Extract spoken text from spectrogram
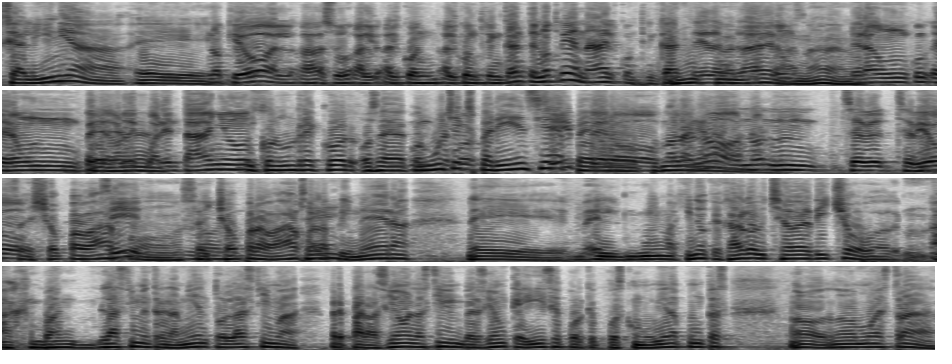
se alinea. Eh... Noqueó al, al, al, contrincante. No traía nada el contrincante, de verdad. era, un, era, un, era un peleador de 40 años. Y con un récord, o sea, con mucha experiencia, pero, pues, no, no, no, se, se, vio. Se echó para abajo, se echó para abajo a la primera. Eh, el, me imagino que Hargovich haber dicho, ah, lástima entrenamiento, lástima preparación, lástima inversión que hice, porque pues como bien apuntas, no, no muestra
